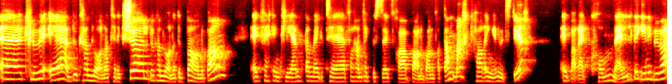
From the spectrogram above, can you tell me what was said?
Eh, clouet eh, er du kan låne til deg sjøl, du kan låne til barnebarn. Jeg fikk en klient av meg til, for han fikk besøk fra barnebarnet fra Danmark, har ingen utstyr. Jeg bare kom, meld deg inn i bua.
